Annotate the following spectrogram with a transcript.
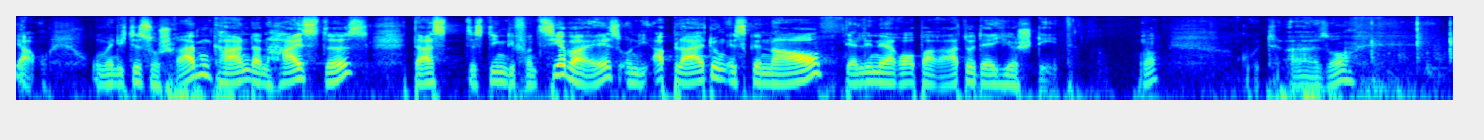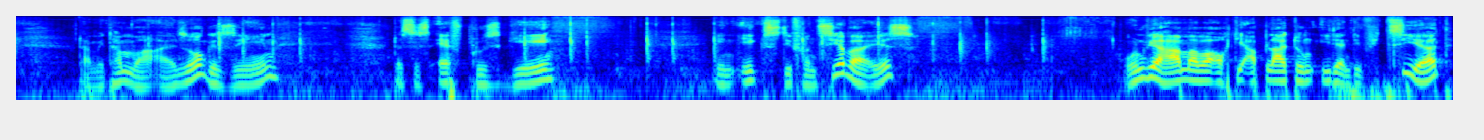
Ja, und wenn ich das so schreiben kann, dann heißt es, dass das Ding differenzierbar ist und die Ableitung ist genau der lineare Operator, der hier steht. Ja, gut, also damit haben wir also gesehen, dass das f plus g in x differenzierbar ist. Und wir haben aber auch die Ableitung identifiziert,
